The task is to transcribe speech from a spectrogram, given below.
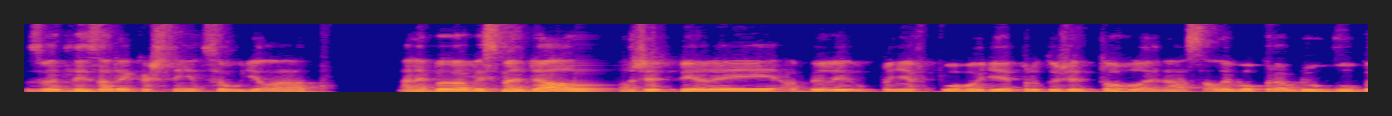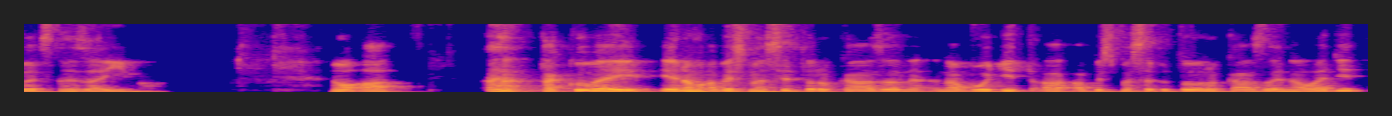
zvedli zadek a šli něco udělat, anebo aby jsme dál řepěli a byli úplně v pohodě, protože tohle nás ale opravdu vůbec nezajímá. No a takovej, jenom aby jsme si to dokázali navodit a aby jsme se do toho dokázali naladit,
